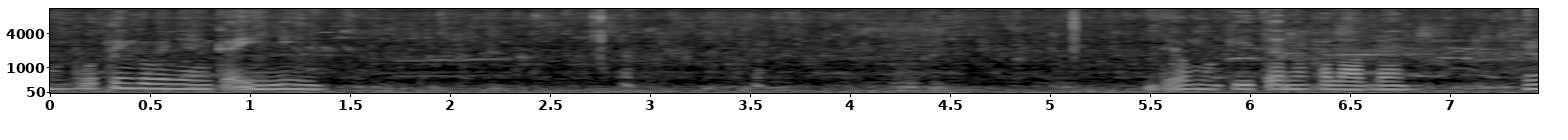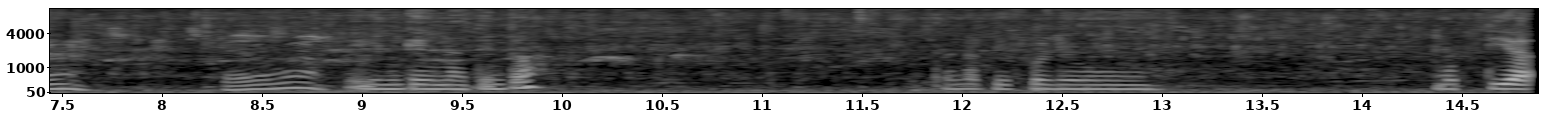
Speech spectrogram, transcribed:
Mabuting gawin niya yung kainin. Hindi ako makita ng kalaban. Yan. Kaya mo. Kainin kayo natin to. Ito na people yung mutya.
